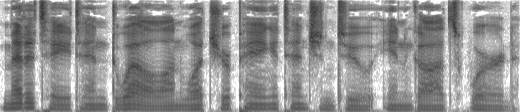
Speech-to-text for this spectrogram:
Meditate and dwell on what you're paying attention to in God's Word.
